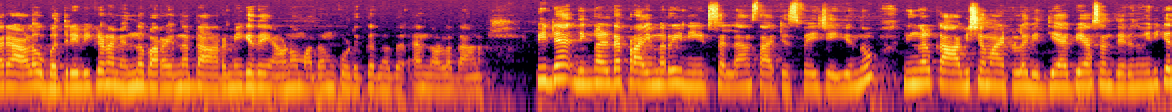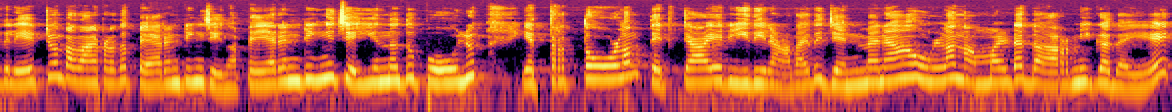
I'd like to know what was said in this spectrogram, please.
ഒരാളെ ഉപദ്രവിക്കണം എന്ന് പറയുന്ന ധാർമ്മികതയാണോ മതം കൊടുക്കുന്നത് എന്നുള്ളതാണ്. പിന്നെ നിങ്ങളുടെ പ്രൈമറി നീഡ്സ് എല്ലാം സാറ്റിസ്ഫൈ ചെയ്യുന്നു. നിങ്ങൾക്ക് ആവശ്യമായിട്ടുള്ള വിദ്യാഭ്യാസം തരുന്നു. എനിക്കതിൽ ഏറ്റവും പ്രധാനപ്പെട്ടത് പേരന്റിങ് ചെയ്യുന്നു. ആ പേരന്റിങ് ചെയ്യുന്നത് പോലും എത്രത്തോളം തെറ്റായ രീതിയിലാണ്. അതായത് ജന്മനാ ഉള്ള നമ്മളുടെ ധാർമ്മികതയെ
